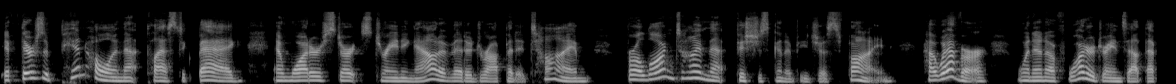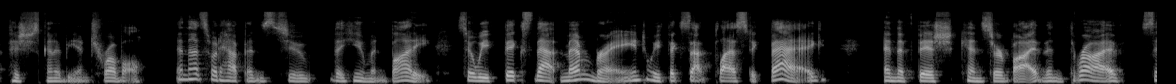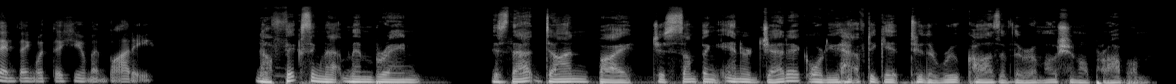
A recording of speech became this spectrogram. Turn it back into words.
if there's a pinhole in that plastic bag and water starts draining out of it a drop at a time, for a long time, that fish is going to be just fine. However, when enough water drains out, that fish is going to be in trouble. And that's what happens to the human body. So we fix that membrane, we fix that plastic bag, and the fish can survive and thrive. Same thing with the human body. Now, fixing that membrane, is that done by just something energetic, or do you have to get to the root cause of their emotional problem?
